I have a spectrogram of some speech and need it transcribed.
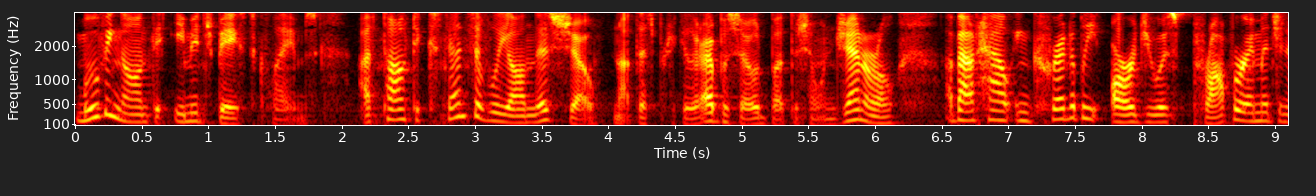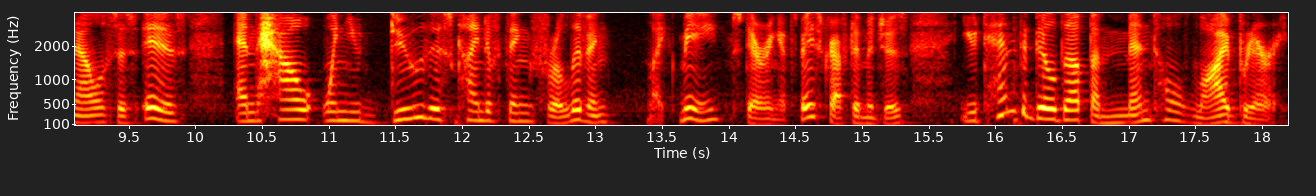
Moving on to image based claims, I've talked extensively on this show, not this particular episode, but the show in general, about how incredibly arduous proper image analysis is, and how when you do this kind of thing for a living, like me, staring at spacecraft images, you tend to build up a mental library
